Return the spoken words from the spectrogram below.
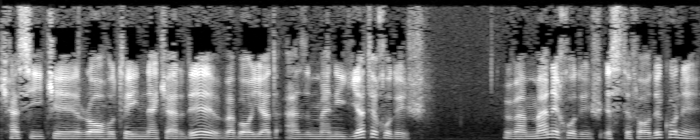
کسی که راه و طی نکرده و باید از منیت خودش و من خودش استفاده کنه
